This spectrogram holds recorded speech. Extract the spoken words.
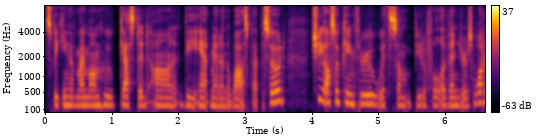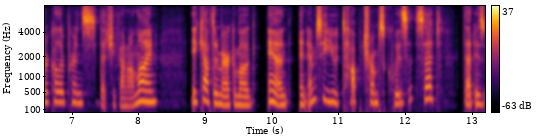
Speaking of my mom, who guested on the Ant Man and the Wasp episode, she also came through with some beautiful Avengers watercolor prints that she found online, a Captain America mug, and an MCU Top Trumps quiz set that is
